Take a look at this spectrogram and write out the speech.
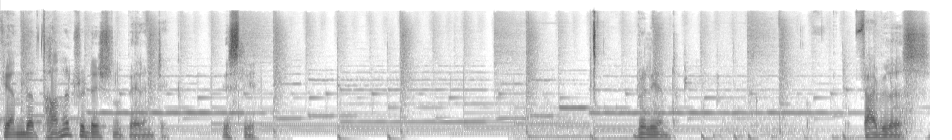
के अंदर था ना ट्रेडिशनल पेरेंटिंग इसलिए। brilliant, fabulous.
